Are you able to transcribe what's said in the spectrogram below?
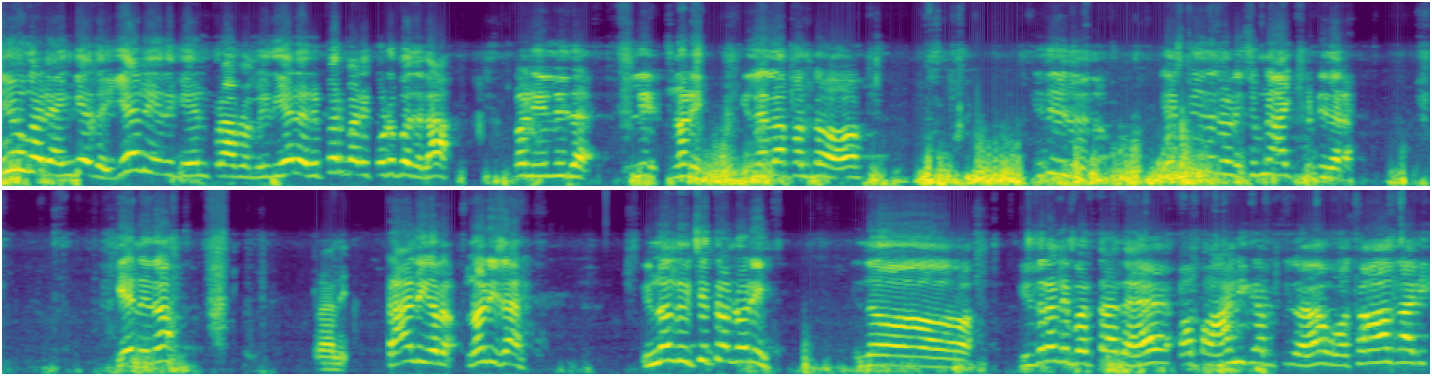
ನೀವು ಗಾಡಿ ಹಂಗೆ ಇದೆ. ಏನು ಇದಕ್ಕೆ ಏನು ಪ್ರಾಬ್ಲಮ್ ಇದು ಏನೋ ರಿಪೇರ್ ಮಾಡಿ ಕೊಡ್ಬೋದಲ್ಲ? ನೋಡಿ, ಇಲ್ಲಿದೆ. ಇಲ್ಲಿ, ನೋಡಿ, ಇಲ್ಲೆಲ್ಲ ಬಂದು ಇದು ಇದು ಇದು. ಎಷ್ಟು ಇದೆ ನೋಡಿ ಸುಮ್ಮನೆ ಹಾಕಿಬಿಟ್ಟಿದ್ದಾರೆ ಏನಿದು? ಟ್ರಾಲಿ. ಟ್ರಾಲಿಗಳು, ನೋಡಿ ಸರ್. ಇನ್ನೊಂದು ವಿಚಿತ್ರ ನೋಡಿ. ಇನ್ನು ಇದರಲ್ಲಿ ಬರ್ತಾ ಇದೆ, ಪಾಪ ಹಾನಿಗ್ರಸ್ತ ಹೊಸ ಗಾಡಿ.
